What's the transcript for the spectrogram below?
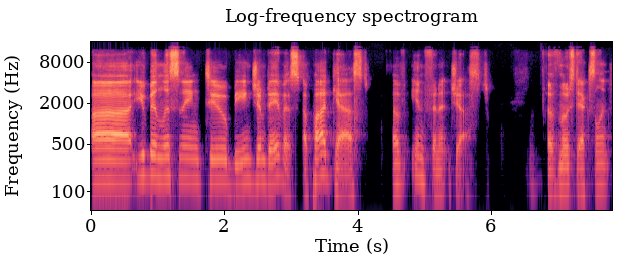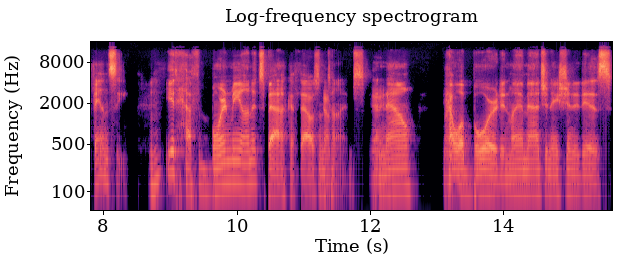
uh, you've been listening to Being Jim Davis, a podcast of infinite jest, of most excellent fancy. Mhm. It hath borne me on its back a thousand Yeah. times, Yeah, and now Right. how aboard in my imagination it is.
